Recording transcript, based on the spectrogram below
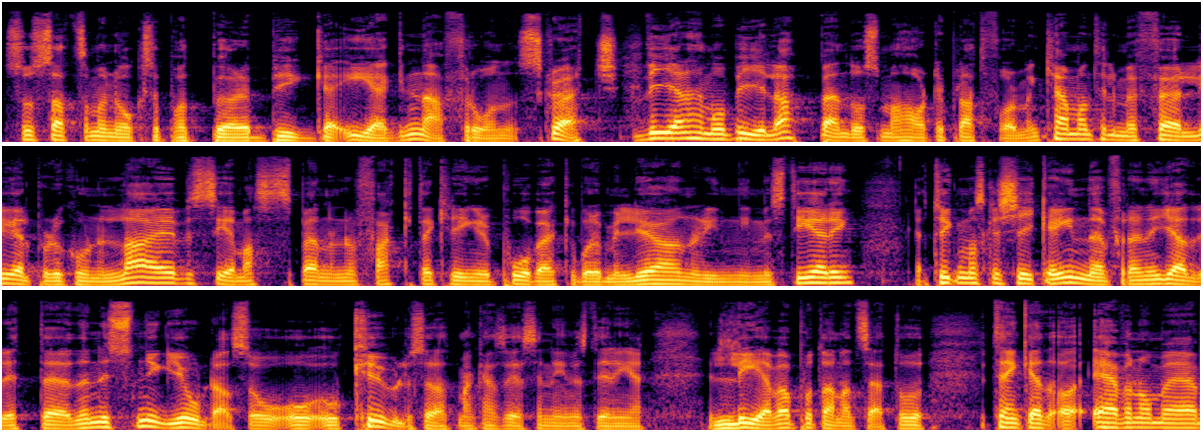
så satsar man nu också på att börja bygga egna från scratch. Via den här mobilappen då som man har till plattformen kan man till och med följa elproduktionen live, se massa spännande fakta kring hur det påverkar både miljön och din investering. Jag tycker man ska kika in den, för den är jädrigt, eh, den är snygggjord alltså, och, och, och kul så att man kan se sin investering investeringar leva på ett annat sätt. Och jag tänker att även om, eh,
